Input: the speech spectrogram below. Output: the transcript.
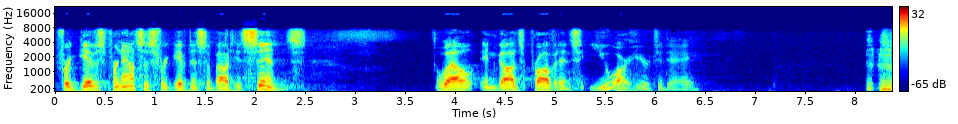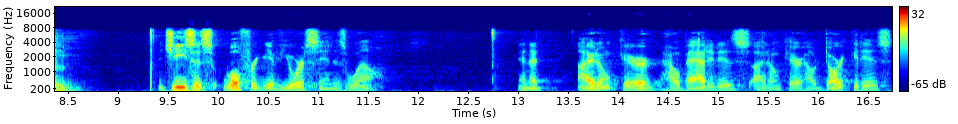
forgives, pronounces forgiveness about his sins. Well, in God's providence, you are here today. Jesus will forgive your sin as well. And it, I don't care how bad it is. I don't care how dark it is.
